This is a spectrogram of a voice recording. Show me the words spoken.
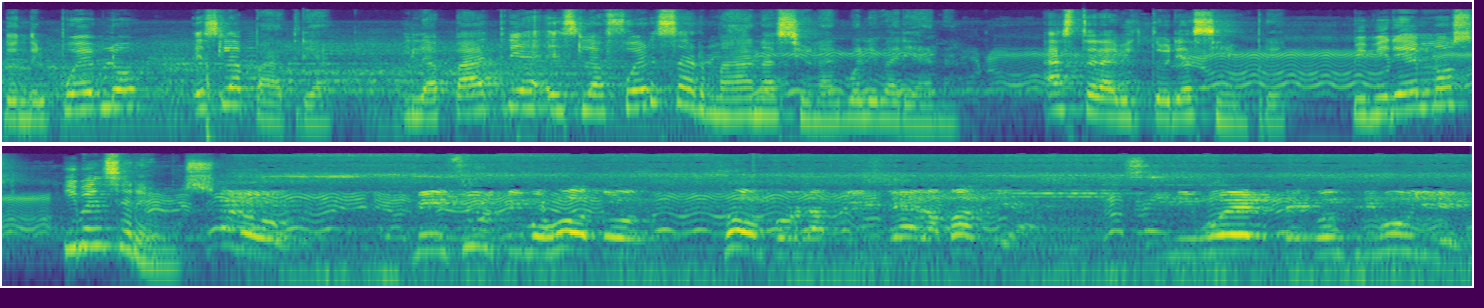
donde el pueblo es la patria y la patria es la Fuerza Armada Nacional Bolivariana. Hasta la victoria siempre. Viviremos y venceremos. Son por la felicidad de la patria. Si mi muerte contribuye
